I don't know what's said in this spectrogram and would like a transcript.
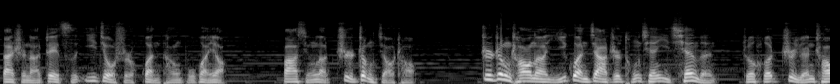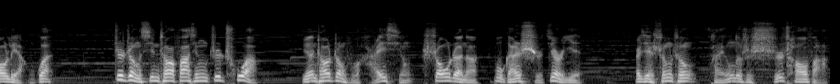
但是呢，这次依旧是换汤不换药，发行了至正交钞。至正钞呢，一贯价值铜钱一千文，折合至元钞两贯。至正新钞发行之初啊，元朝政府还行，收着呢，不敢使劲印，而且声称采用的是实钞法。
